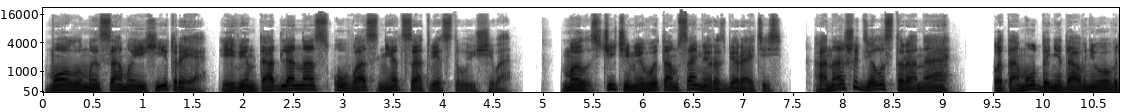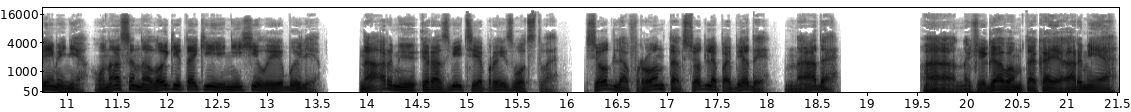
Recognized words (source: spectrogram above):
Мол, мы самые хитрые, и винта для нас у вас нет соответствующего. Мол, с чичами вы там сами разбирайтесь, а наше дело сторона. Потому до недавнего времени у нас и налоги такие нехилые были. На армию и развитие производства. Все для фронта, все для победы. Надо. «А нафига вам такая армия?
